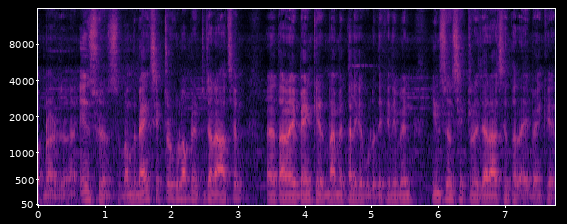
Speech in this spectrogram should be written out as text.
আপনার ইন্স্যুরেন্স আমাদের ব্যাংক সেক্টরগুলো আপনার একটু যারা আছেন তারা এই ব্যাংকের নামের তালিকাগুলো দেখে নেবেন। ইন্স্যুরেন্স সেক্টরে যারা আছেন, তারা এই ব্যাংকের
